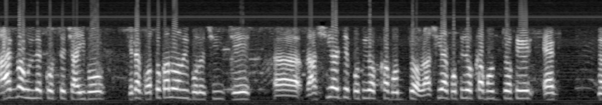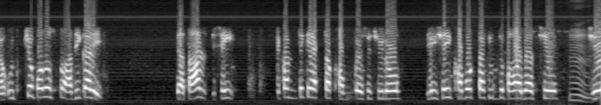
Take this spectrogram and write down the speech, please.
আরেকবার উল্লেখ করতে চাইব যেটা গতকালও আমি বলেছি যে আহ, রাশিয়ার যে প্রতিরক্ষা মন্ত্রক রাশিয়ার প্রতিরক্ষা মন্ত্রকের এক উচ্চ পদস্থ আধিকারিক তার সেই এখান থেকে একটা খবর এসেছিল সেই খবরটা কিন্তু পাওয়া যাচ্ছে যে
